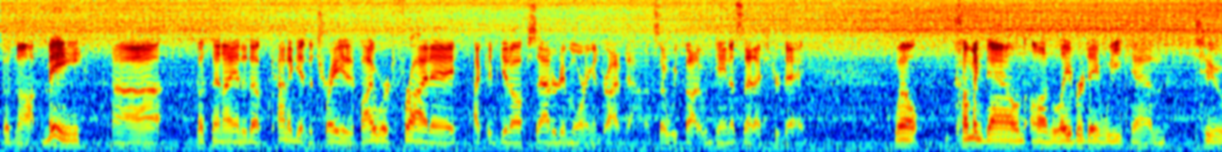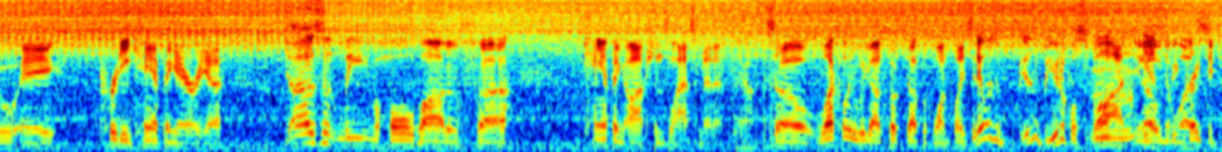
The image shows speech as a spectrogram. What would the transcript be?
but not me. Uh, but then I ended up kind of getting a trade. If I worked Friday, I could get off Saturday morning and drive down. And so we thought it would gain us that extra day. Well, coming down on Labor Day weekend to a pretty camping area doesn't leave a whole lot of uh, camping options last minute. So luckily we got hooked up with one place, and it was a, it was a beautiful spot. Mhm. You know, Yes, it'd be was. great to Yeah,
